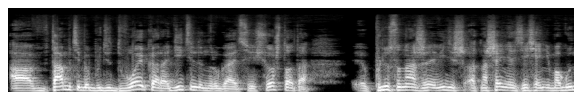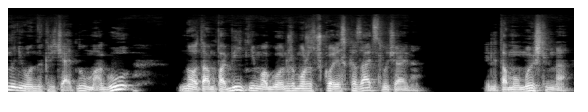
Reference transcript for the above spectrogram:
А там тебе будет двойка, родители наругаются, еще что-то. Э, плюс у нас же, видишь, отношения здесь я не могу на него накричать. Ну, могу, но там побить не могу. Он же может в школе сказать случайно. Или там умышленно.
